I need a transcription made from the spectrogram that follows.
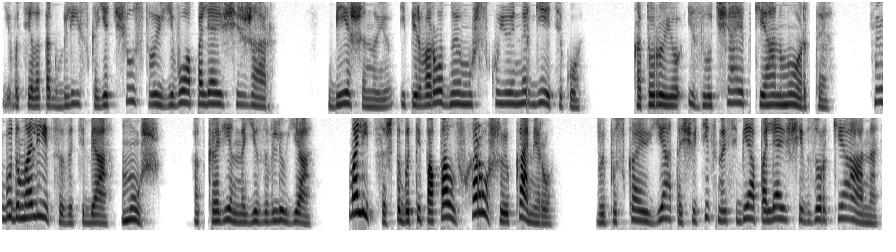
Его тело так близко, я чувствую его опаляющий жар, бешеную и первородную мужскую энергетику, которую излучает Киан Морте. «Буду молиться за тебя, муж!» Откровенно язвлю я. «Молиться, чтобы ты попал в хорошую камеру!» Выпускаю яд, ощутив на себе опаляющий взор Киана,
